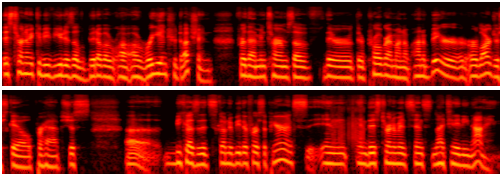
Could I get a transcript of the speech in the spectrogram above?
this tournament could be viewed as a bit of a, a reintroduction for them in terms of their their program on a, on a bigger or larger scale perhaps just uh, because it's going to be their first appearance in in this tournament since 1989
